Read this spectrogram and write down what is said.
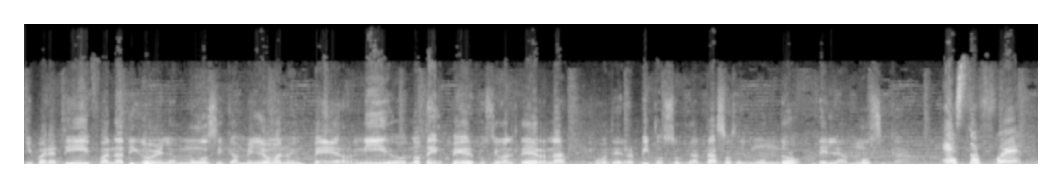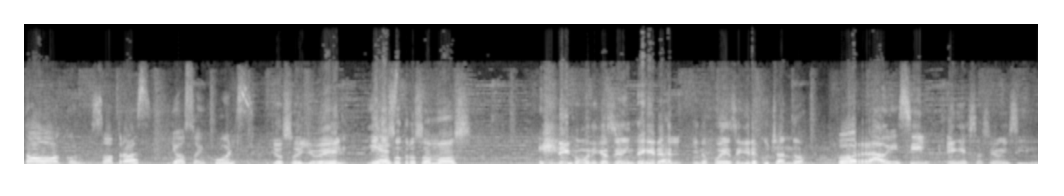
Y para ti, fanático de la música, melómano impernido, no te despegues de fusión alterna y como te repito, sus datazos del mundo de la música. Esto fue todo con nosotros. Yo soy Jules. Yo soy Joel y, Y es- nosotros somos de Comunicación Integral y nos pueden seguir escuchando Por Radio Isil. en Estación Isil.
